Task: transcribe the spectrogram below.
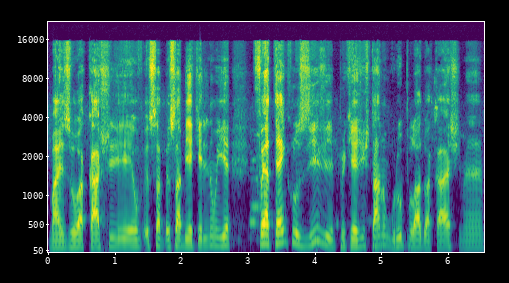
Mas o Akashi, eu, eu, sabia, eu sabia que ele não ia. Foi até, inclusive, porque a gente tá num grupo lá do Akashi, né?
